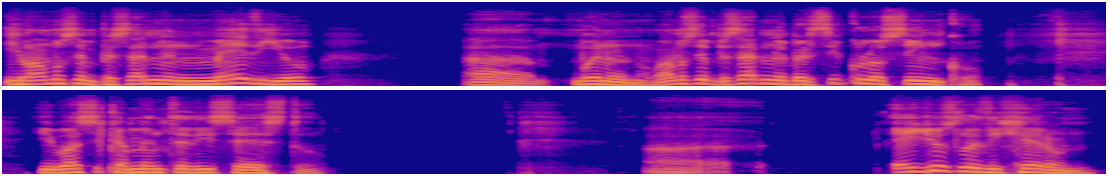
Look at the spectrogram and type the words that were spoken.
Y vamos a empezar en medio, uh, bueno, no, vamos a empezar en el versículo 5. Y básicamente dice esto. Uh, ellos le dijeron,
